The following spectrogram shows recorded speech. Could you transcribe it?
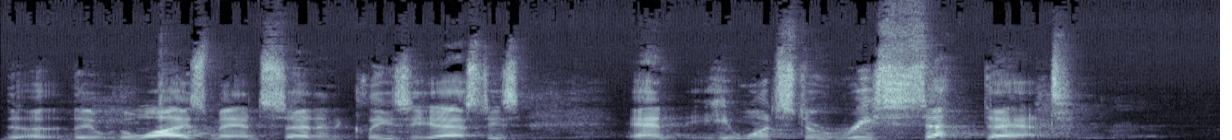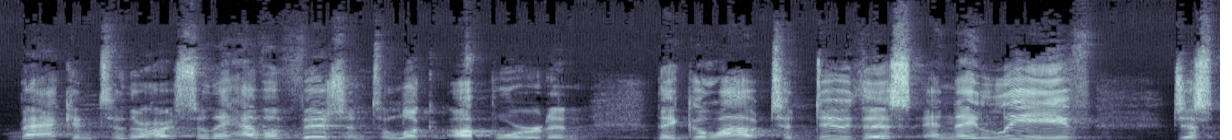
the, the, the wise man said in Ecclesiastes. And he wants to reset that back into their hearts. So they have a vision to look upward, and they go out to do this, and they leave just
